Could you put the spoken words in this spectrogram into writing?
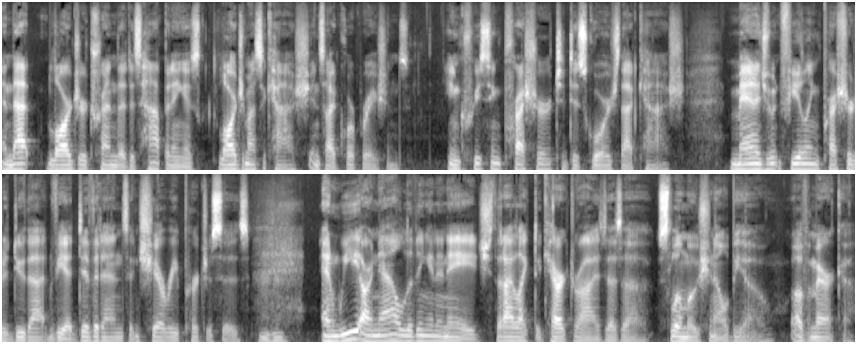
And that larger trend that is happening is large amounts of cash inside corporations, increasing pressure to disgorge that cash, management feeling pressure to do that via dividends and share repurchases. And we are now living in an age that I like to characterize as a slow motion LBO of America,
